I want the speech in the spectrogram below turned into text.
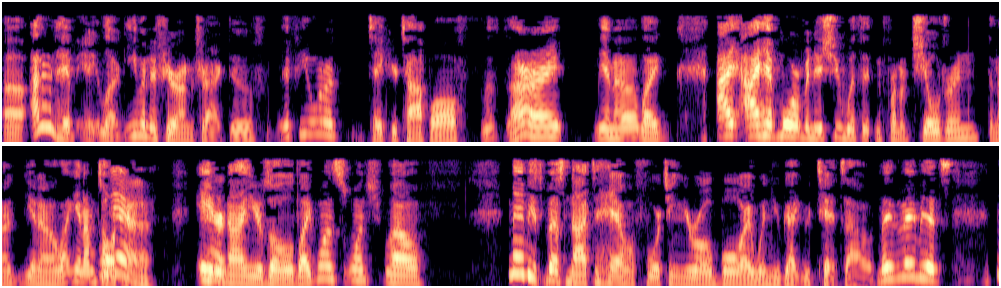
uh, I don't have any look. Even if you're unattractive, if you want to take your top off, all right. You know, like I I have more of an issue with it in front of children than I you know like and I'm talking yeah. eight Yeah, or nine years old. Like once once well. Maybe it's best not to have a 14 year old boy when you've got your tits out. Maybe, maybe it's,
